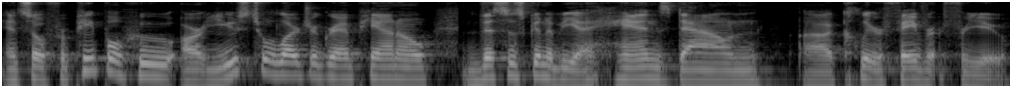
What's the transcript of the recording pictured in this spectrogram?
And so for people who are used to a larger grand piano, this is going to be a hands down uh, clear favorite for you.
